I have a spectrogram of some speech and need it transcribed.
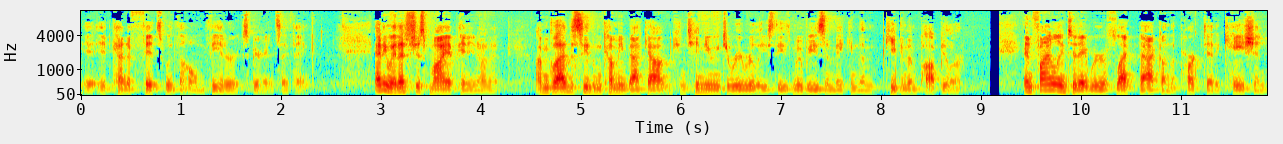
it, it kind of fits with the home theater experience. I think. Anyway, that's just my opinion on it. I'm glad to see them coming back out and continuing to re-release these movies and making them keeping them popular. And finally, today we reflect back on the park dedication,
